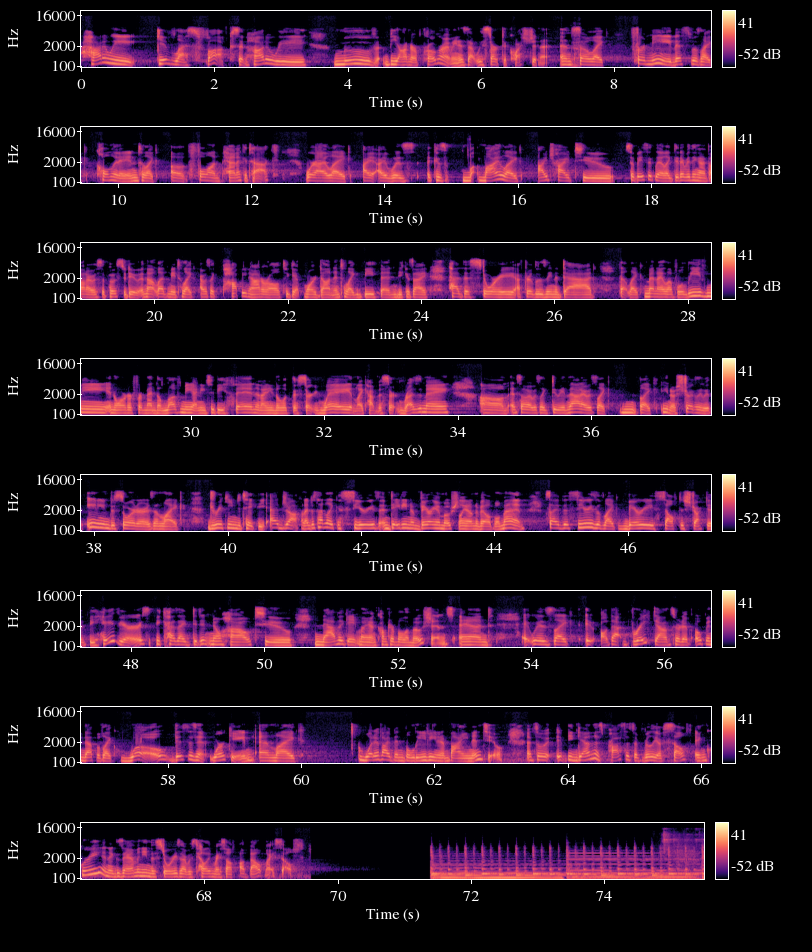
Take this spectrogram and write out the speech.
How do we give less fucks and how do we move beyond our programming is that we start to question it. And so, like, for me, this was like culminating to like a full on panic attack where I like, I, I was, because my like I tried to so basically I like did everything I thought I was supposed to do and that led me to like I was like popping Adderall to get more done and to like be thin because I had this story after losing a dad that like men I love will leave me. In order for men to love me I need to be thin and I need to look this certain way and like have this certain resume. Um, and so I was like doing that. I was like like you know struggling with eating disorders and like drinking to take the edge off and I just had like a series and dating a very emotionally unavailable men so I had this series of like very very self-destructive behaviors because I didn't know how to navigate my uncomfortable emotions. And it was like it, that breakdown sort of opened up of like, whoa, this isn't working. And like, what have I been believing and buying into? And so it began this process of really of self inquiry and examining the stories I was telling myself about myself.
